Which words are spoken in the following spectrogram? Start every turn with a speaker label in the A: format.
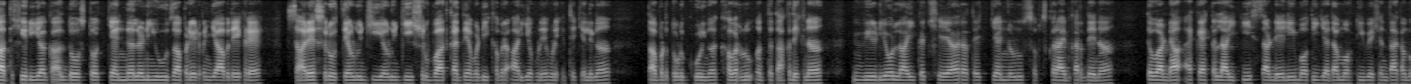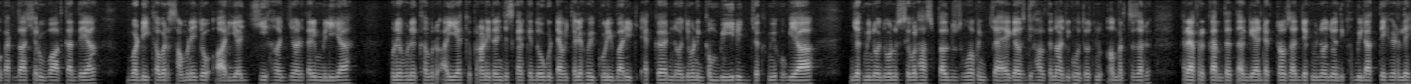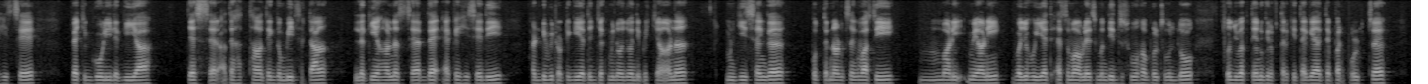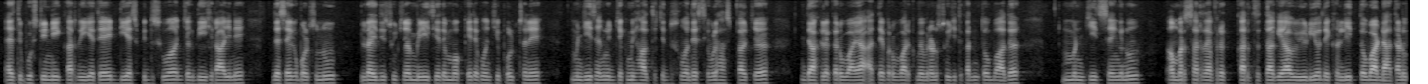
A: ਸਤਿ ਸ਼੍ਰੀ ਅਕਾਲ ਦੋਸਤੋ channel news update Punjab ਦੇਖ ਰਹੇ। ਸਾਰੇ ਸਰੋਤਿਆਂ ਨੂੰ ਜੀ ਆਇਆਂ ਨੂੰ ਜੀ ਸ਼ੁਰੂਆਤ ਕਰਦੇ ਹਾਂ। ਵੱਡੀ ਖਬਰ ਆ ਰਹੀ ਹੈ ਹੁਣੇ ਹੁਣੇ ਇੱਥੇ ਚੱਲੀਆਂ। ਤਾਬੜਤੋੜ ਗੋਲੀਆਂ ਖਬਰ ਨੂੰ ਅੰਤ ਤੱਕ ਦੇਖਣਾ। ਵੀਡੀਓ ਲਾਈਕ ਸ਼ੇਅਰ ਅਤੇ ਚੈਨਲ ਨੂੰ ਸਬਸਕ੍ਰਾਈਬ ਕਰ ਦੇਣਾ। ਤੁਹਾਡਾ ਇੱਕ ਇੱਕ ਲਾਈਕ ਹੀ ਸਾਡੇ ਲਈ ਬਹੁਤੀ ਜ਼ਿਆਦਾ ਮੋਟੀਵੇਸ਼ਨ ਦਾ ਕੰਮ ਕਰਦਾ। ਸ਼ੁਰੂਆਤ ਕਰਦੇ ਹਾਂ। ਵੱਡੀ ਖਬਰ ਸਾਹਮਣੇ ਜੋ ਆ ਰਹੀ ਹੈ, ਜੀ ਹਾਂ, ਜਾਣਕਾਰੀ ਮਿਲੀ ਆ। ਹੁਣੇ ਹੁਣੇ ਖਬਰ ਆਈ ਹੈ ਕਿ ਪੁਰਾਣੀ ਰੰਜਿਸ਼ ਕਰਕੇ ਦੋ ਗੁੱਟਾਂ ਵਿਚਾਲੇ ਹੋਈ ਗੋਲੀਬਾਰੀ 'ਚ ਇੱਕ ਨੌਜਵਾਨ ਗੰਭੀਰ ਜ਼ਖਮੀ ਹੋ ਗਿਆ। ਜ਼ਖਮੀ ਨੌਜਵਾਨ ਨੂੰ ਸਿਵਲ ਹਸਪਤਾਲ ਦਸੂਹਾ ਪਹੁੰਚਾਇਆ ਗਿਆ। ਉਸ ਦੀ ਹਾਲਤ ਨਾਜ਼ੁਕ ਹੋਣ ਤੇ ਉਸ ਨੂੰ ਅੰਮ੍ਰਿਤਸਰ ਰੈਫਰ ਕਰ ਦਿੱਤਾ ਗਿਆ। ਡਾਕਟਰਾਂ ਅਨੁਸਾਰ ਜ਼ਖਮੀ ਨੌਜਵਾਨ ਦੀ ਖੱਬੀ ਲੱਤ ਦੇ ਹੇਠਲੇ ਹਿੱਸੇ ਵਿੱਚ ਗੋਲੀ ਲੱਗੀ ਆ ਤੇ ਸਿਰ ਅਤੇ ਹੱਥਾਂ ਤੇ ਗੰਭੀਰ ਸੱਟਾਂ ਲੱਗੀਆਂ ਹਨ। ਸਿਰ ਦੇ ਇੱਕ ਹਿੱਸੇ ਦੀ ਹੱਡੀ ਵੀ ਟੁੱਟ ਗਈ ਹੈ ਤੇ ਜ਼ਖਮੀ ਨੌਜਵਾਨ ਦੀ ਪਛਾਣ ਮਨਜੀਤ ਸਿੰਘ, ਪੁੱਤਰ ਨਾਨਕ ਸਿੰਘ ਵਾਸੀ ਮਾੜੀ ਮਿਆਣੀ ਵਜੋਂ ਹੋਈ ਹੈ ਤੇ ਇਸ ਮਾਮਲੇ ਸੰਬੰਧੀ ਦਸੂਹਾ ਪੁਲਿਸ ਵੱਲੋਂ ਕੁਝ ਵਿਅਕਤੀਆਂ ਨੂੰ ਗ੍ਰਿਫਤਾਰ ਕੀਤਾ ਗਿਆ ਹੈ ਤੇ ਪਰ ਪੁਲਿਸ ਇਸ ਦੀ ਪੁਸ਼ਟੀ ਨਹੀਂ ਕਰ ਰਹੀ ਹੈ ਤੇ ਡੀਐਸਪੀ ਦਸੂਹਾ ਜਗਦੀਸ਼ ਰਾਜ ਨੇ ਦੱਸਿਆ ਕਿ ਪੁਲਿਸ ਨੂੰ ਲੜਾਈ ਦੀ ਸੂਚਨਾ ਮਿਲੀ ਸੀ ਤੇ ਮੌਕੇ ਤੇ ਪਹੁੰਚੀ ਪੁਲਿਸ ਨੇ ਮਨਜੀਤ ਸਿੰਘ ਨੂੰ ਜ਼ਖਮੀ ਹਾਲਤ 'ਚ ਦਸੂਹਾ ਦੇ ਸਿਵਲ ਹਸਪਤਾਲ 'ਚ ਦਾਖਲ ਕਰਵਾਇਆ ਅਤੇ ਪਰਿਵਾਰਕ ਮੈਂਬਰਾਂ ਨੂੰ ਸੂਚਿਤ ਕਰਨ ਤੋਂ ਬਾਅਦ ਮਨਜੀਤ ਸਿੰਘ ਨੂੰ ਅੰਮ੍ਰਿਤਸਰ ਰੈਫਰ ਕਰ ਦਿੱਤਾ ਗਿਆ। ਵੀਡੀਓ ਦੇਖਣ ਲਈ ਤੁਹਾਡਾ ਧੰਨਵਾਦ।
